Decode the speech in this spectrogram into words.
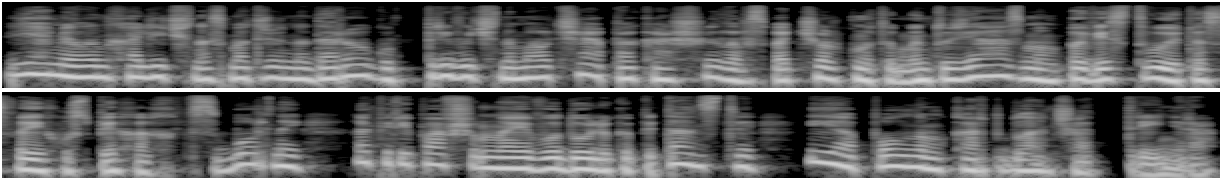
Я меланхолично смотрю на дорогу, привычно молча, пока Шилов с подчеркнутым энтузиазмом повествует о своих успехах в сборной, о перепавшем на его долю капитанстве и о полном карт-бланше от тренера.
